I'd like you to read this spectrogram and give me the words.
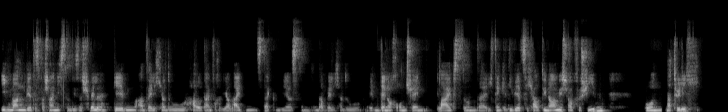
irgendwann wird es wahrscheinlich so diese Schwelle geben, ab welcher du halt einfach via Lightning stacken wirst und, und ab welcher du eben dennoch on-chain bleibst. Und äh, ich denke, die wird sich halt dynamisch auch verschieben. Und natürlich,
